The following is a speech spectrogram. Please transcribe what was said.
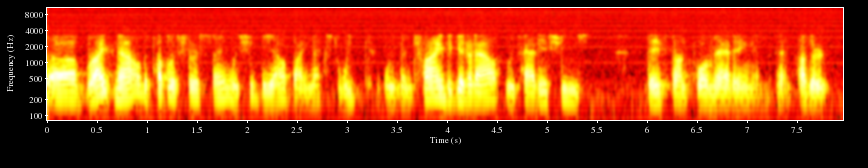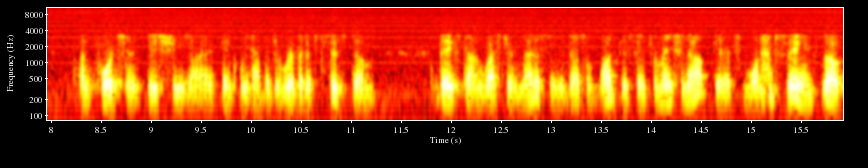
uh, right now the publisher is saying we should be out by next week. We've been trying to get it out. We've had issues based on formatting and, and other unfortunate issues. I think we have a derivative system based on Western medicine that doesn't want this information out there, from what I'm seeing. So,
